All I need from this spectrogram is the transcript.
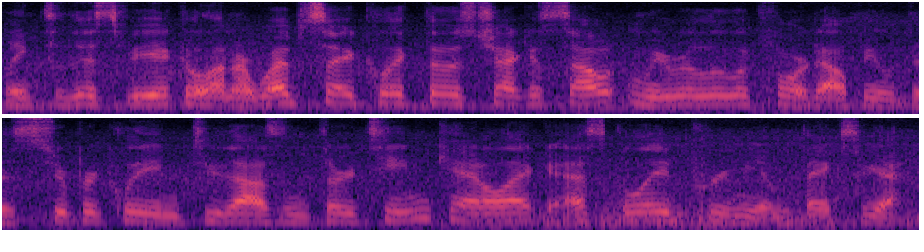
link to this vehicle on our website. Click those, check us out, and we really look forward to helping you with this super clean 2013 Cadillac Escalade Premium. Thanks again.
